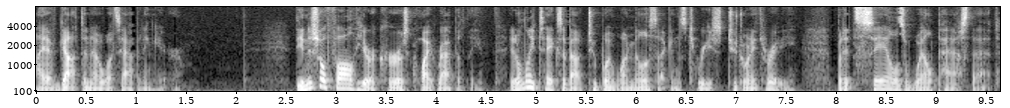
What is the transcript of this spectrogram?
I have got to know what's happening here. The initial fall here occurs quite rapidly. It only takes about 2.1 milliseconds to reach 223, but it sails well past that.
